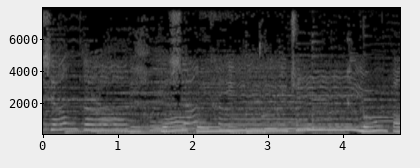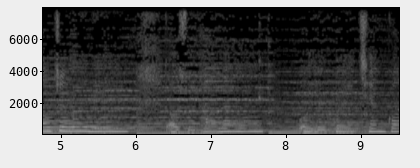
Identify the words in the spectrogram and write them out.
想他。我会一直拥抱着你，告诉他们我也会牵挂。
